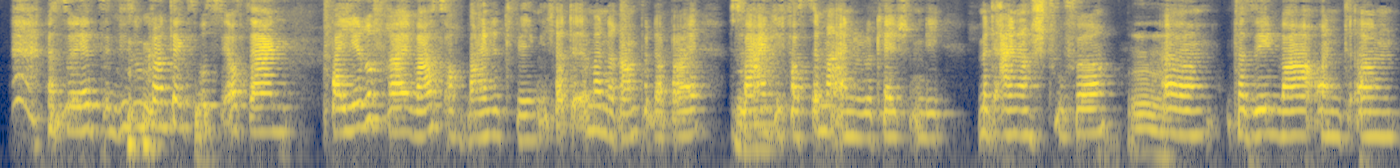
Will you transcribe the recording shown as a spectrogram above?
also jetzt in diesem Kontext muss ich auch sagen, barrierefrei war es auch meinetwegen. Ich hatte immer eine Rampe dabei. Es mhm. war eigentlich fast immer eine Location, die mit einer Stufe mhm. äh, versehen war und ähm,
